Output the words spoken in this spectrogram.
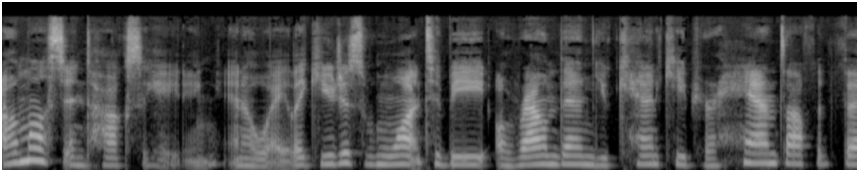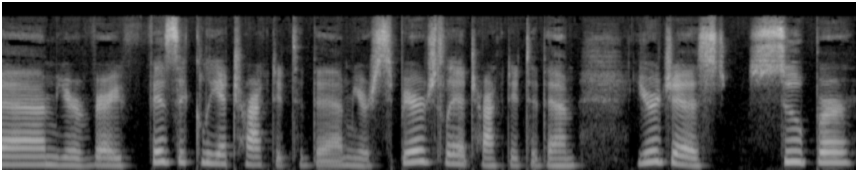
almost intoxicating in a way. Like you just want to be around them. You can't keep your hands off of them. You're very physically attracted to them. You're spiritually attracted to them. You're just super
